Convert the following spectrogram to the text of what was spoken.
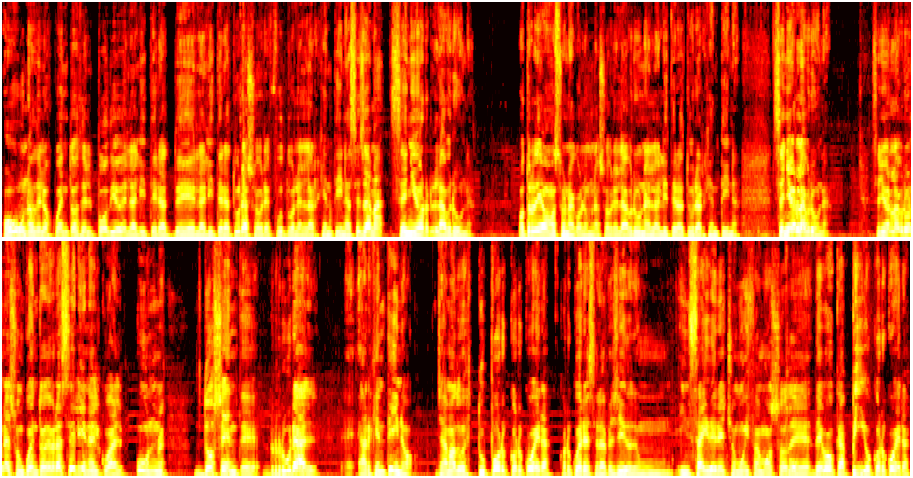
o uno de los cuentos del podio de la, litera- de la literatura sobre fútbol en la Argentina. Se llama Señor Labruna. Otro día vamos a hacer una columna sobre Labruna en la literatura argentina. Señor Labruna. Señor Labruna es un cuento de Braseli en el cual un docente rural eh, argentino llamado Estupor Corcuera, Corcuera es el apellido de un insider hecho muy famoso de, de Boca, Pío Corcuera,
